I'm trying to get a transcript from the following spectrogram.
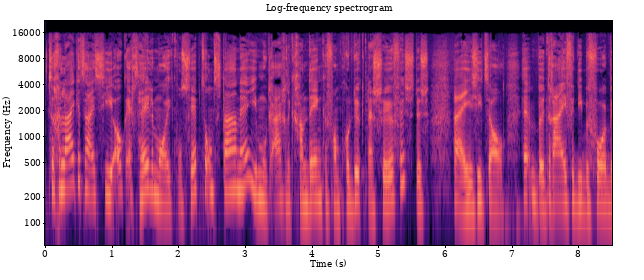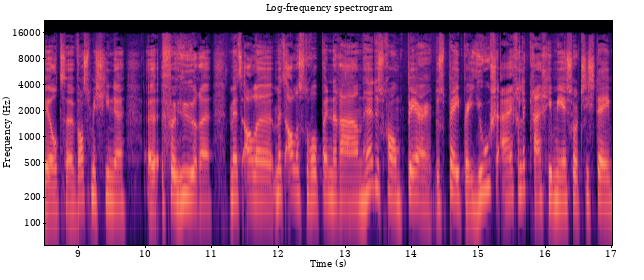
Tegelijkertijd zie je ook echt hele mooie concepten ontstaan. Hè. Je moet eigenlijk gaan denken van product naar service. Dus nou, je ziet al he, bedrijven die bijvoorbeeld uh, wasmachine verhuren met, alle, met alles erop en eraan. Hè. Dus gewoon per, dus per use eigenlijk krijg je meer soort systeem.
